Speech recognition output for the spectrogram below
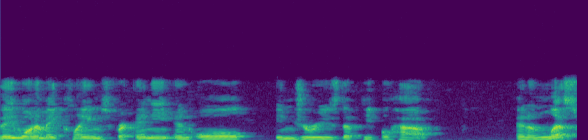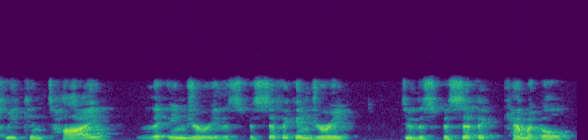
they want to make claims for any and all injuries that people have. And unless we can tie the injury, the specific injury, to the specific chemical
